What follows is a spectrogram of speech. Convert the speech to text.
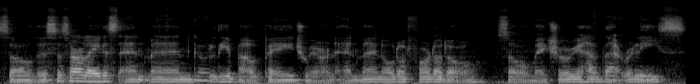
So this is our latest antMan. Go to the About page. We're on antMan 0.4.0, so make sure you have that release.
